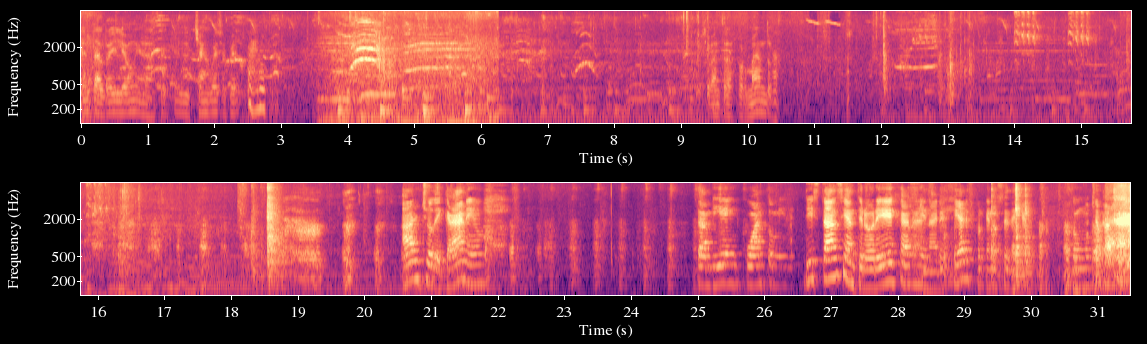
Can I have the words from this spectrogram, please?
representa al Rey León, el chango ese pues. Se van transformando. Ancho de cráneo. También cuánto mide. Distancia entre orejas, en areogiales, porque no se dejan con mucha facilidad.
